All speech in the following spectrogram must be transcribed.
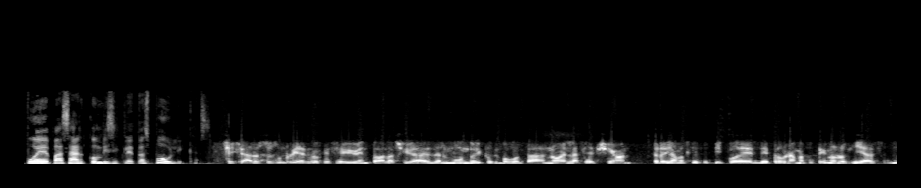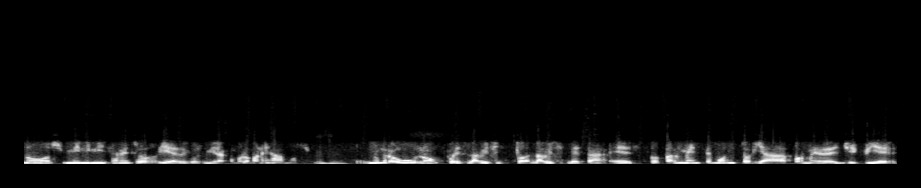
puede pasar con bicicletas públicas. Sí, claro, esto es un riesgo que se vive en todas las ciudades del mundo y pues Bogotá no es la excepción. Pero digamos que este tipo de, de programas y tecnologías nos minimizan esos riesgos. Mira cómo lo manejamos. Número uno, pues la, bici- la bicicleta es totalmente monitoreada por medio de GPS.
